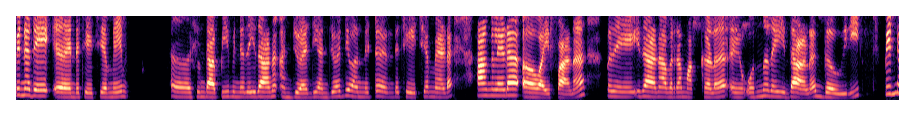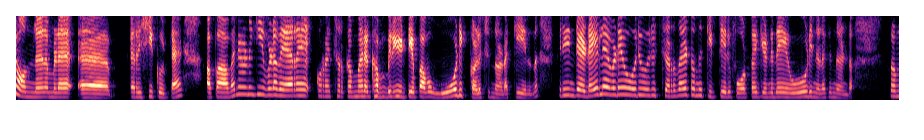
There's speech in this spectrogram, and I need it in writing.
പിന്നെ അതേ എന്റെ ചേച്ചിയമ്മയും ശുണ്ടാപ്പിയും പിന്നെ ഇതാണ് അഞ്ചു ആന്റി. അഞ്ചു ആന്റി വന്നിട്ട് എന്റെ ചേച്ചിയമ്മയുടെ ആങ്ങളയുടെ വൈഫാണ് അപ്പോൾ ഇതാണ് അവരുടെ മക്കൾ ഒന്ന് ഇതാണ് ഗൗരി. പിന്നെ ഒന്ന് നമ്മുടെ ഋഷിക്കുട്ടൻ. അപ്പോൾ അവനാണെങ്കിൽ ഇവിടെ വേറെ കുറേ ചെറുക്കന്മാരെ കമ്പനി കിട്ടിയപ്പോൾ അവൻ ഓടിക്കളിച്ച് നടക്കിയിരുന്നു. പിന്നെ ഇതിന്റെ ഇടയിൽ എവിടെയോ ഒരു ഒരു ചെറുതായിട്ടൊന്ന് കിട്ടിയ ഒരു ഫോട്ടോയൊക്കെ ഉണ്ട്. ഇതേ ഓടി നടക്കുന്നുണ്ട് അപ്പം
